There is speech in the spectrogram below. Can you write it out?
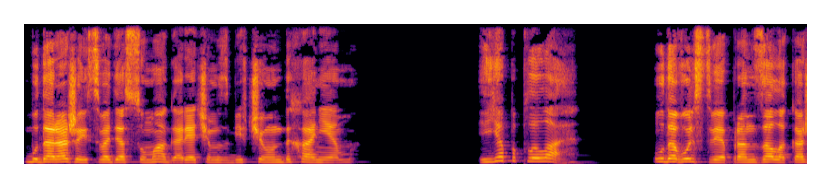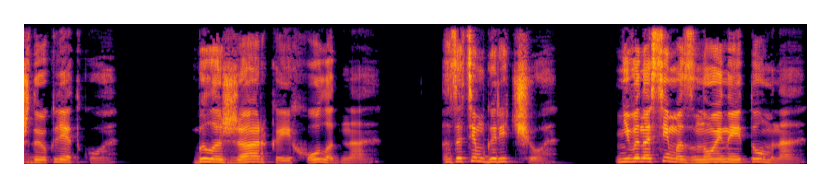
будоража и сводя с ума горячим сбивчивым дыханием. И я поплыла. Удовольствие пронзало каждую клетку. Было жарко и холодно, а затем горячо, невыносимо знойно и томно,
